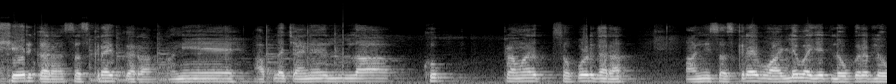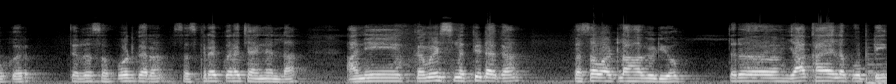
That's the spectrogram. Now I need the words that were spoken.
शेअर करा सबस्क्राईब करा आणि आपल्या चॅनलला खूप प्रमाणात सपोर्ट करा. आणि सबस्क्राईब वाढले पाहिजेत लवकरात लवकर तर सपोर्ट करा सबस्क्राईब करा चॅनलला आणि कमेंट्स नक्की टाका कसा वाटला हा व्हिडिओ तर या खायला पोपटी.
